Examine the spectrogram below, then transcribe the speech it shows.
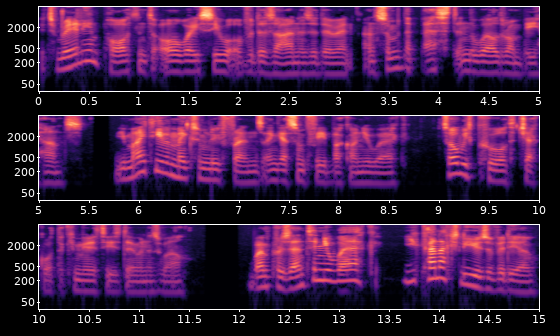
It's really important to always see what other designers are doing and some of the best in the world are on Behance. You might even make some new friends and get some feedback on your work. It's always cool to check what the community is doing as well. When presenting your work, you can actually use a video.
